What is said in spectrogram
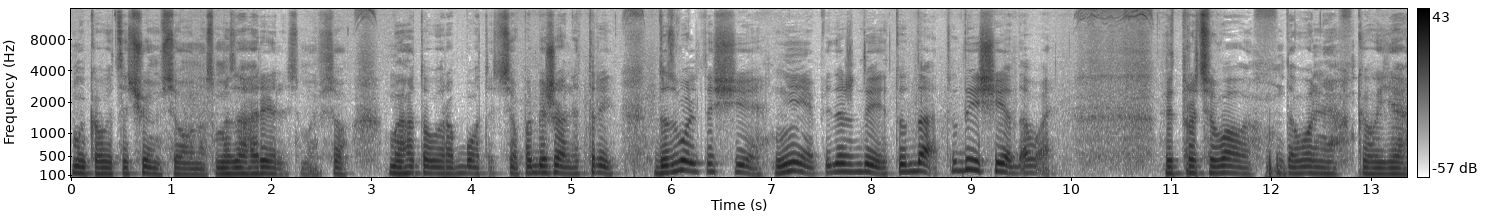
ми коли це чуємо, все у нас, ми загорелись, ми все, ми готові працювати, все, побіжали три. Дозвольте ще, ні, підожди, туди, туди ще давай. Відпрацювали довольні, коли є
